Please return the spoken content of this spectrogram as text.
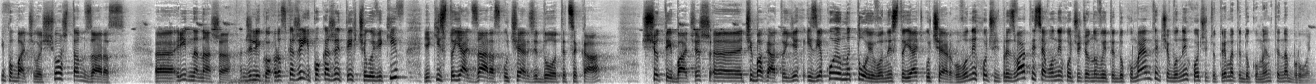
і побачила, що ж там зараз. Е, Рідна наша Анжеліко, розкажи і покажи тих чоловіків, які стоять зараз у черзі до ТЦК. Що ти бачиш? Е, чи багато їх, і з якою метою вони стоять у чергу? Вони хочуть призватися, вони хочуть оновити документи, чи вони хочуть отримати документи на бронь?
